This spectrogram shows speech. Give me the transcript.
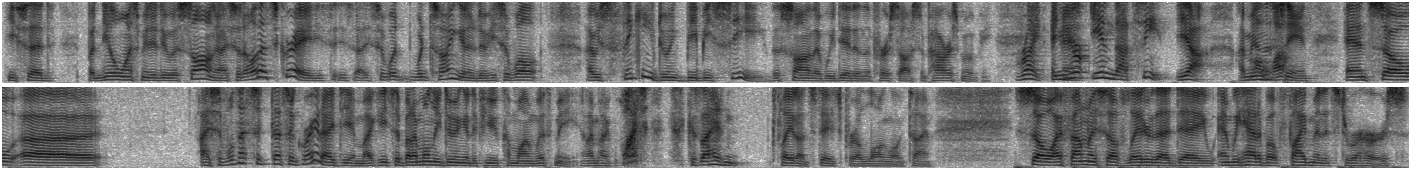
he said, "But Neil wants me to do a song." And I said, "Oh, that's great." I said, "What what song are you going to do?" He said, "Well, I was thinking of doing BBC, the song that we did in the first Austin Powers movie." Right, and, and you're in that scene. Yeah, I'm in Oh, the wow. scene, and so. Uh, I said, "Well, that's a that's a great idea, Mike." And he said, "But I'm only doing it if you come on with me." And I'm like, "What?" Because I hadn't played on stage for a long, long time. So I found myself later that day, and we had about five minutes to rehearse.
